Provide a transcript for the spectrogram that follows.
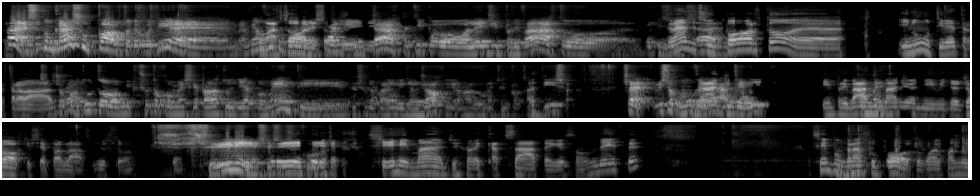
Beh, è stato un gran supporto, devo dire. Abbiamo Come avuto al solito, chat, tipo leggi privato. Grande supporto, eh, inutile tra, tra l'altro. Soprattutto mi è piaciuto come si è parlato di argomenti, visto che parliamo di videogiochi, che è un argomento importantissimo. Cioè, visto comunque immagino, anche lì... In privato come... immagino di videogiochi si è parlato, giusto? Sì, sì, sì, sì, sì immagino le cazzate che sono dette sempre un gran supporto quando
